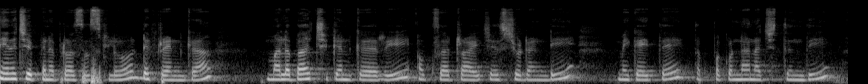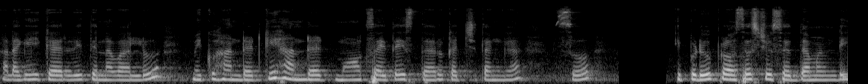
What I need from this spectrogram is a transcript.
నేను చెప్పిన ప్రాసెస్లో డిఫరెంట్గా మలబార్ చికెన్ కర్రీ ఒకసారి ట్రై చేసి చూడండి. మీకైతే తప్పకుండా నచ్చుతుంది. అలాగే ఈ కర్రీ తిన్నవాళ్ళు మీకు హండ్రెడ్కి హండ్రెడ్ మార్క్స్ అయితే ఇస్తారు ఖచ్చితంగా. సో ఇప్పుడు ప్రాసెస్ చూసేద్దామండి.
